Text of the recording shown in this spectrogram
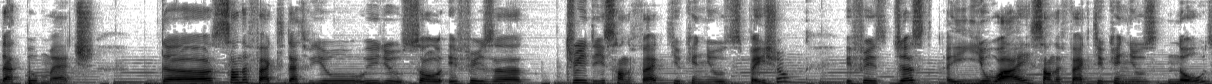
that will match the sound effect that you will use. So if it's a 3D sound effect, you can use spatial. If it's just a UI sound effect, you can use node,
